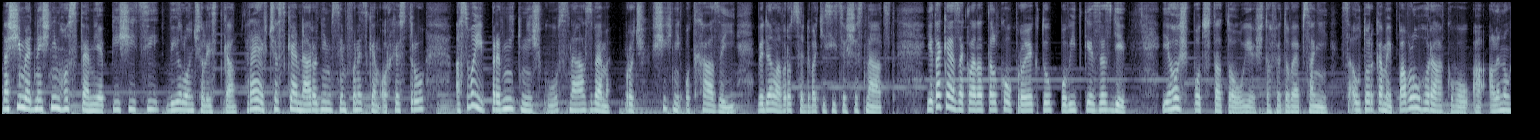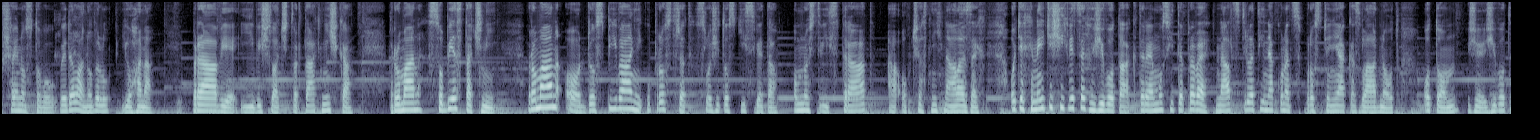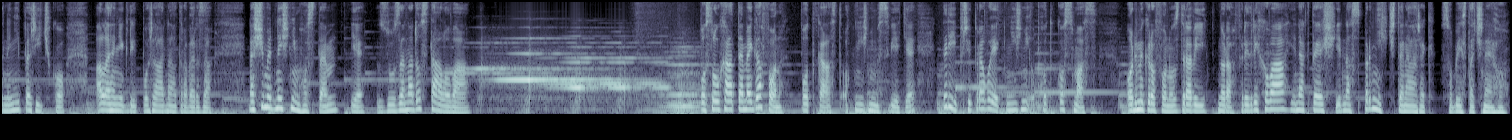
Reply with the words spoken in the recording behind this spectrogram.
Naším dnešním hostem je píšící violončelistka. Hraje v Českém národním symfonickém orchestru a svoji první knížku s názvem Proč všichni odcházejí vydala v roce 2016. Je také zakladatelkou projektu Povídky ze zdi. Jehož podstatou je štafetové psaní. S autorkami Pavlou Horákovou a Alenou Šajnostovou vydala novelu Johana. Právě jí vyšla čtvrtá knížka. Román Soběstačný. Román o dospívání uprostřed složitostí světa, o množství ztrát a občasných nálezech, o těch nejtěžších věcech života, které musí teprve náctiletý nakonec prostě nějak zvládnout, o tom, že život není peříčko, ale někdy pořádná traverza. Naším dnešním hostem je Zuzana Dostálová. Posloucháte Megafon, podcast o knižním světě, který připravuje knižní obchod Kosmas. Od mikrofonu zdraví Nora Friedrichová, jinak též jedna z prvních čtenářek soběstačného.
